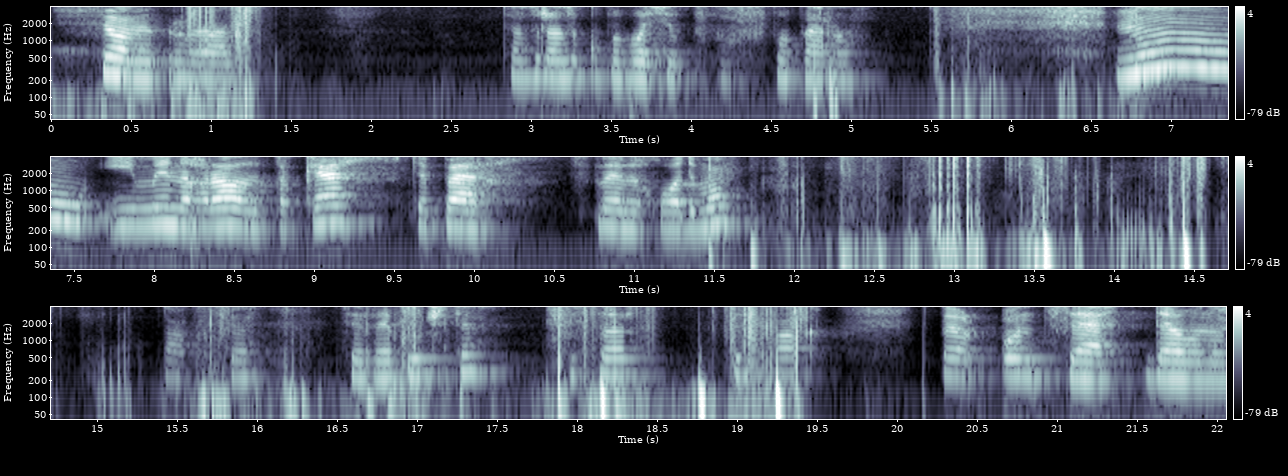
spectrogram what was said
Все, ми програли. Та зразу купа босів в- поперло. Ну, і ми награли таке. Тепер ми виходимо. Так, це, це виключити. Пак. Тепер он це, де воно?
